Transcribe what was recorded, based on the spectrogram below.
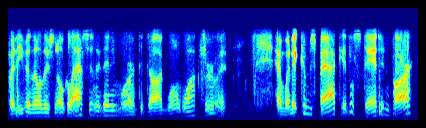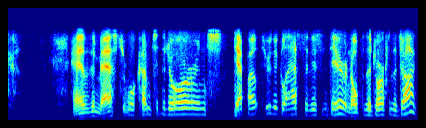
But even though there's no glass in it anymore the dog won't walk through it. And when it comes back it'll stand and bark. And the master will come to the door and step out through the glass that isn't there and open the door for the dog.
